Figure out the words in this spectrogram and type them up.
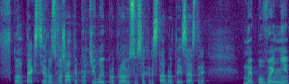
В контексті розважати про тіло і про кров Ісуса Христа, брати і сестри, ми повинні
